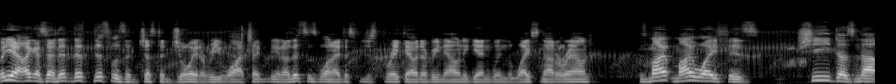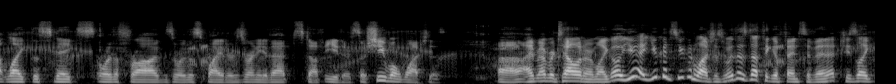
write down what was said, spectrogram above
But yeah, like I said, this this was a, just a joy to rewatch. I, you know, this is one I just just break out every now and again when the wife's not around. Because my my wife is she does not like the snakes or the frogs or the spiders or any of that stuff either, so she won't watch this. Uh, I remember telling her, I'm like, oh yeah, you can you can watch this. Well, there's nothing offensive in it. She's like,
